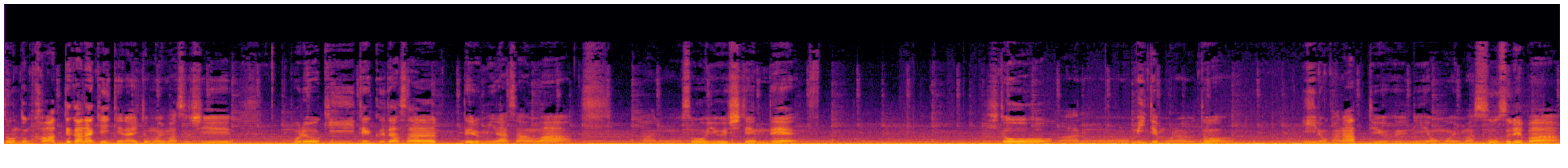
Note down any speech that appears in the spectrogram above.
どんどん変わっていかなきゃいけないと思いますしこれを聞いてくださってる皆さんはあのそういう視点で人をあの見てもらうといいのかなっていうふうに思います。そうすれば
